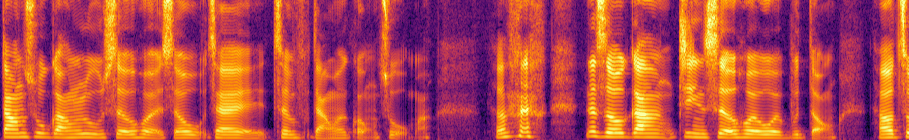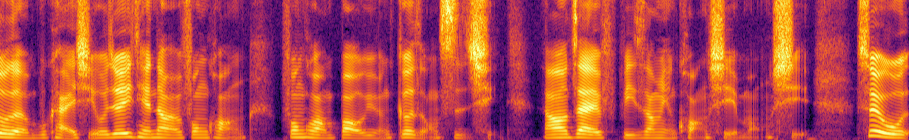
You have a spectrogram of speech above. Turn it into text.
当初刚入社会的时候，我在政府单位工作嘛，然 后那，时候刚进社会，我也不懂，然后做得很不开心，我就一天到晚疯狂疯狂抱怨各种事情，然后在 FB 上面狂写猛写，所以我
